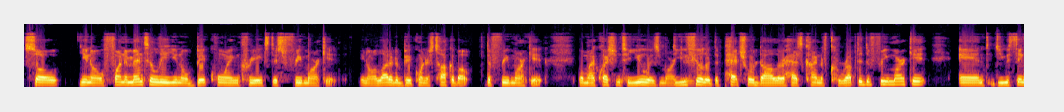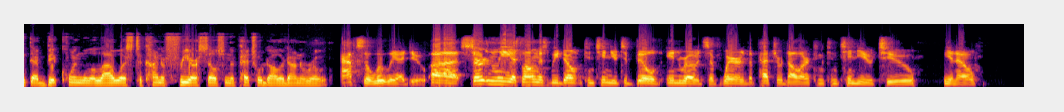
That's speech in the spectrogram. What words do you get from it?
So you know, fundamentally, you know, Bitcoin creates this free market. You know, a lot of the Bitcoiners talk about the free market. But my question to you is, Mark, do you feel that the petrodollar has kind of corrupted the free market? And do you think that Bitcoin will allow us to kind of free ourselves from the petrodollar down the road? Absolutely, I do. Uh, certainly, as long as we don't continue to build inroads of where the petrodollar can continue to, you know,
